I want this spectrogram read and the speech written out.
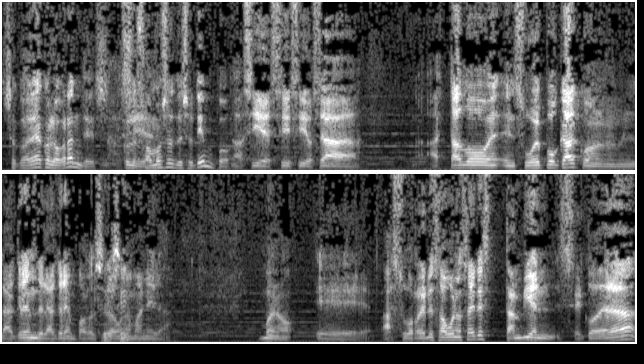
Se codea con los grandes, Así con los es. famosos de su tiempo. Así es, sí, sí, o sea, ha estado en, su época con la creme de la creme, por decirlo Sí, de alguna manera. Bueno, eh, a su regreso a Buenos Aires también se codeará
